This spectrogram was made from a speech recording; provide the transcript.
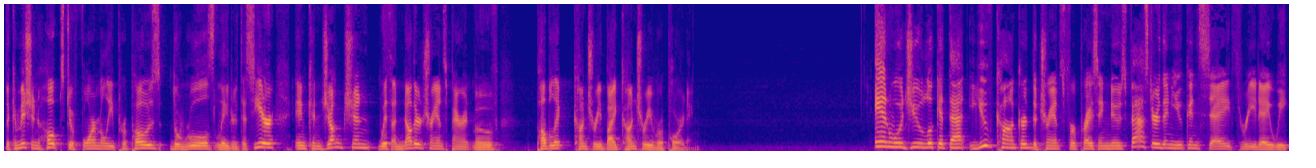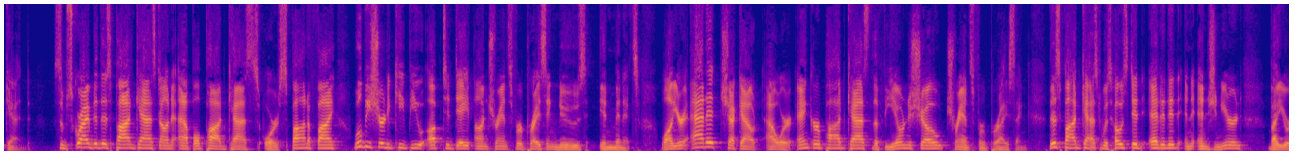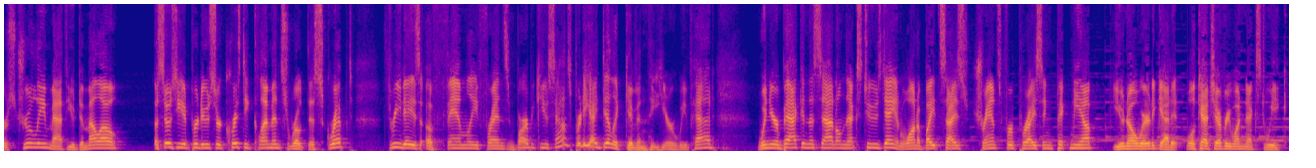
The Commission hopes to formally propose the rules later this year in conjunction with another transparent move public country by country reporting. And would you look at that? You've conquered the transfer pricing news faster than you can say three day weekend. Subscribe to this podcast on Apple Podcasts or Spotify. We'll be sure to keep you up to date on transfer pricing news in minutes. While you're at it, check out our anchor podcast, The Fiona Show Transfer Pricing. This podcast was hosted, edited, and engineered by yours truly, Matthew DeMello. Associate producer Christy Clements wrote this script. Three days of family, friends, and barbecue sounds pretty idyllic given the year we've had. When you're back in the saddle next Tuesday and want a bite sized transfer pricing pick me up, you know where to get it. We'll catch everyone next week.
